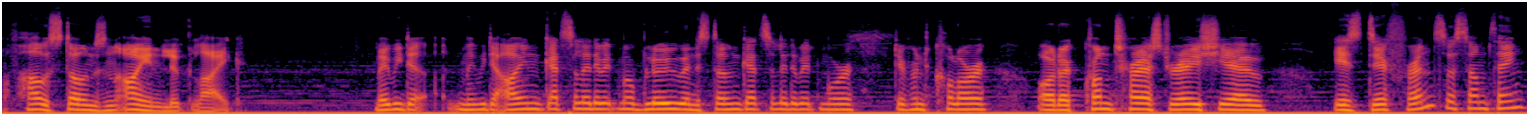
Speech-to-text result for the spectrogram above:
of how stones and iron look like. Maybe the maybe the iron gets a little bit more blue and the stone gets a little bit more different color, or the contrast ratio is different or something.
